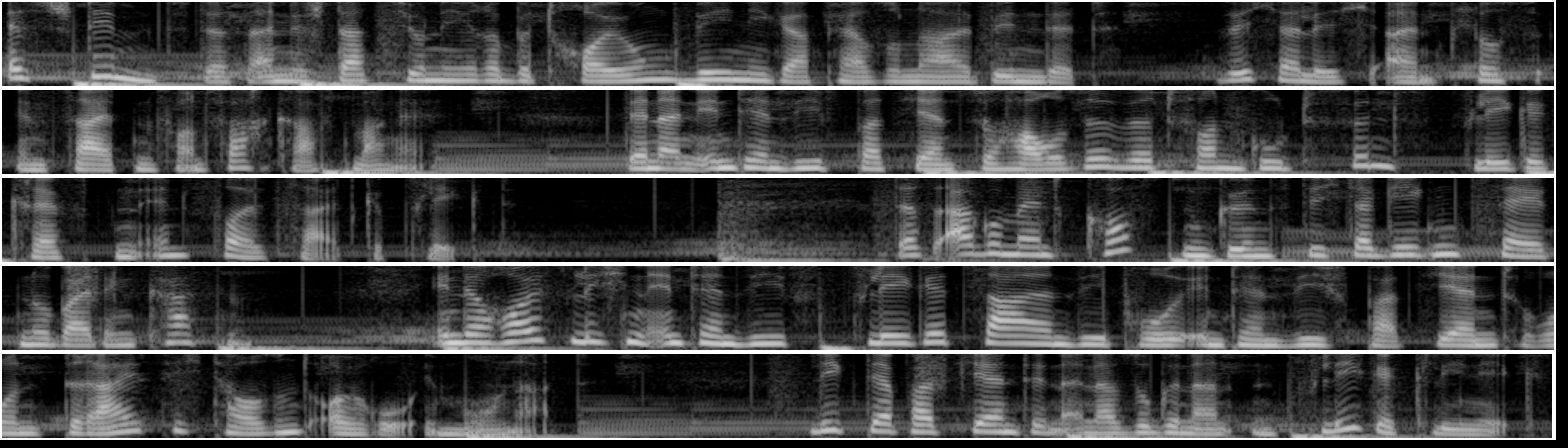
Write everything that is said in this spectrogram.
Es stimmt, dass eine stationäre Betreuung weniger Personal bindet sicherlich ein Plus in Zeiten von Fachkraftmangel. Denn ein Intensivpatient zu Hause wird von gut fünf Pflegekräften in Vollzeit gepflegt. Das Argument kostengünstig dagegen zählt nur bei den Kassen. In der häuslichen Intensivpflege zahlen sie pro Intensivpatient rund 30.000 Euro im Monat. Liegt der Patient in einer sogenannten Pflegeklinik,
